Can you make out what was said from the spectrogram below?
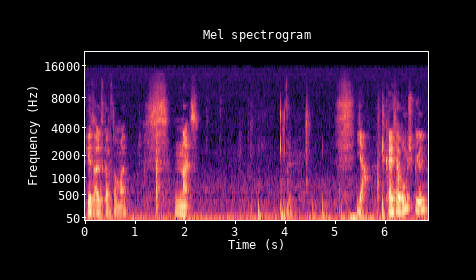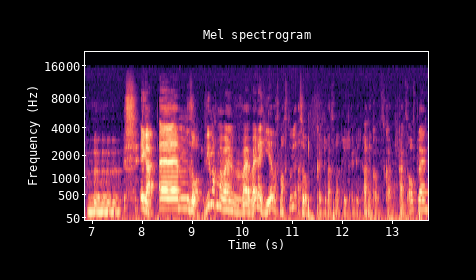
Hier ist alles ganz normal. Nice. Ja, kann ich herumspielen? Egal. Ähm, so, wir machen mal weiter hier. Was machst du? Achso, du kannst natürlich eigentlich. Ach nee, komm, du kannst aufbleiben.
